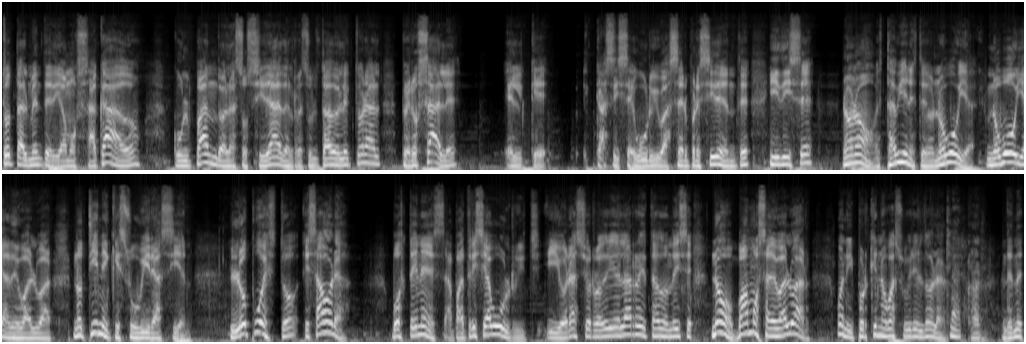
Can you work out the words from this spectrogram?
totalmente, digamos, sacado, culpando a la sociedad del resultado electoral, pero sale el que casi seguro iba a ser presidente y dice, no, no, está bien este, no voy a, no voy a devaluar, no tiene que subir a 100. Lo opuesto es ahora. Vos tenés a Patricia Bullrich y Horacio Rodríguez Larreta donde dice, no, vamos a devaluar. Bueno, ¿y por qué no va a subir el dólar? Claro. ¿Entendés?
